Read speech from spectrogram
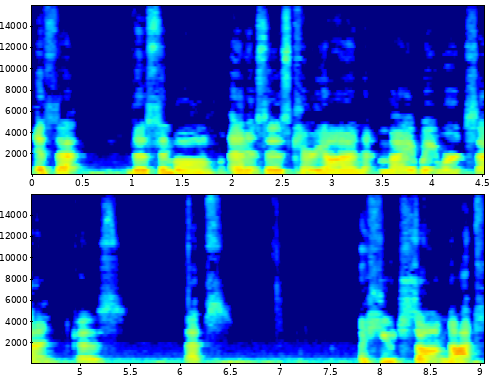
It's that the symbol and it says carry on my wayward son because that's a huge song. Not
